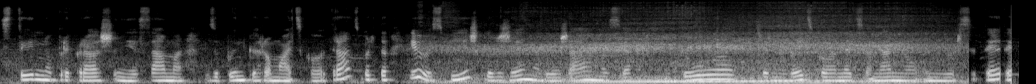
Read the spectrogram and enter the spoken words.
стильно прикрашені саме зупинки громадського транспорту. І ось пішки вже наближаємося до Чернівецького національного університету.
